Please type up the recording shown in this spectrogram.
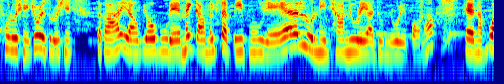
ဟုတ်လို့ရှိရင်ကျိုးရဆိုလို့ရှိရင်စကားတွေတောင်ပြောဘူးတယ်မိတ်တောင်မိတ်ဆက်ပေးဘူးတယ်အဲ့လိုနေဖြားမျိုးတွေကလူမျိုးတွေပေါ့နော်ခဲနောက်ပူရ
